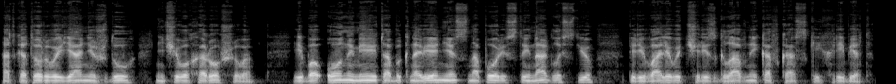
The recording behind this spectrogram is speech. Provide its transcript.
от которого я не жду ничего хорошего, ибо он имеет обыкновение с напористой наглостью переваливать через главный Кавказский хребет.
